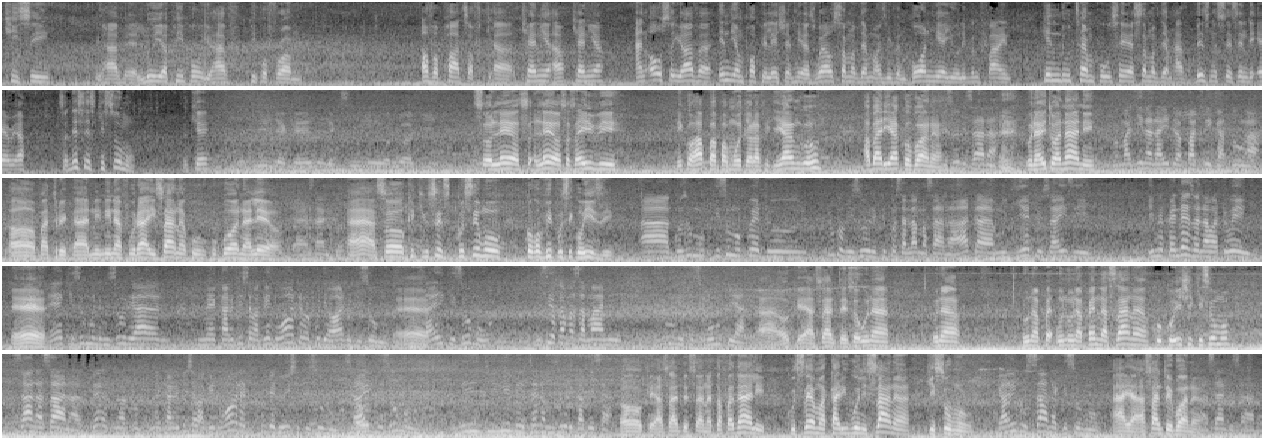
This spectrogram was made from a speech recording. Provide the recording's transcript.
Kisii, you have uh, Luhya people, you have people from other parts of uh, Kenya, uh, Kenya. And also you have an Indian population here as well. Some of them was even born here. You'll even find Hindu temples here. Some of them have businesses in the area. So this is Kisumu, okay? So leo, leo sasa hivi niko hapa pamoja rafiki yangu. Habari yako bwana? Vizuri sana. Unaitwa nani? Majina naitwa Patrick Atunga. Oh, Patrick, uh, ninafurahi sana kukuona leo. Asante. Ah, so Kisumu koko vipi siku hizi? Ah, Kisumu, Kisumu kwetu tuko vizuri, tuko salama sana. Hata mji yetu saa hizi imependezwa na watu wengi. Eh. Eh, Kisumu ni mzuri. Tumekaribisha wageni wote wakuja waone Kisumu. Eh. Saa hii Kisumu ni sio kama zamani. Ah, okay, asante. So una una unapenda una una sana kuishi Kisumu? Sana sana. Tumekaribisha wageni wote tukuje tuishi Kisumu. Sasa hii Kisumu ni nchi nyingine tena mzuri kabisa. Okay, asante sana. Tafadhali kusema karibuni sana Kisumu. Karibu sana Kisumu. Haya, asante bwana. Asante sana.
